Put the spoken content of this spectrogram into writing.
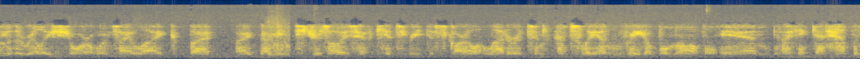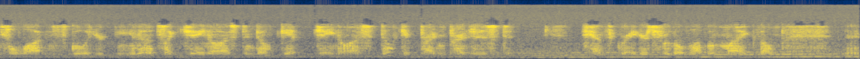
Some of the really short ones I like, but I, I mean, teachers letter. It's an absolutely unreadable novel, and I think that happens a lot in school. You're, you know, it's like Jane Austen. Don't get Jane Austen. Don't get Pride and Prejudice to tenth graders for the love of Mike. They'll, uh,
